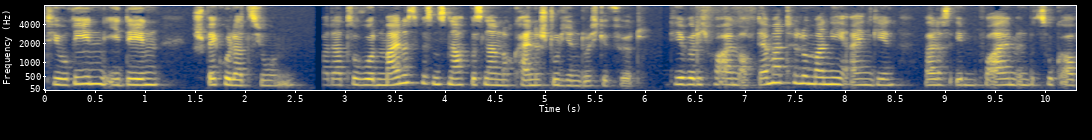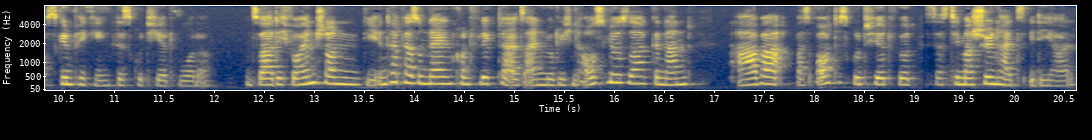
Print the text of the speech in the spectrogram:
Theorien, Ideen, Spekulationen. Aber dazu wurden meines Wissens nach bislang noch keine Studien durchgeführt. Hier würde ich vor allem auf Dermatillomanie eingehen, weil das eben vor allem in Bezug auf Skinpicking diskutiert wurde. Und zwar hatte ich vorhin schon die interpersonellen Konflikte als einen möglichen Auslöser genannt. Aber was auch diskutiert wird, ist das Thema Schönheitsideal.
